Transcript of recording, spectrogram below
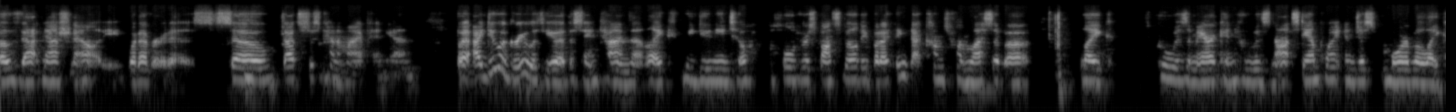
of that nationality whatever it is so that's just kind of my opinion but I do agree with you at the same time that like we do need to hold responsibility. But I think that comes from less of a like who is American, who is not standpoint, and just more of a like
